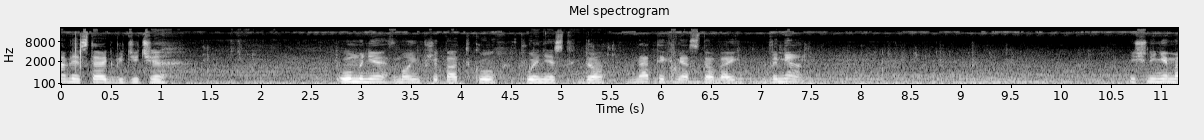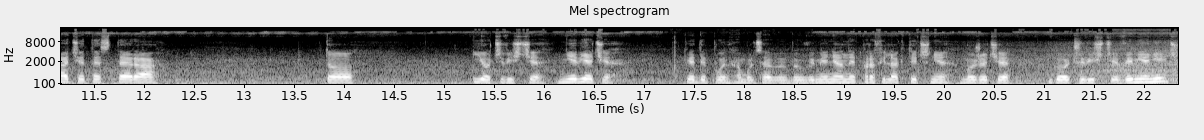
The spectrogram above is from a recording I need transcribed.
A więc tak jak widzicie, u mnie w moim przypadku płyn jest do natychmiastowej wymiany. Jeśli nie macie testera, to i oczywiście nie wiecie, kiedy płyn hamulcowy był wymieniany profilaktycznie, możecie go oczywiście wymienić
